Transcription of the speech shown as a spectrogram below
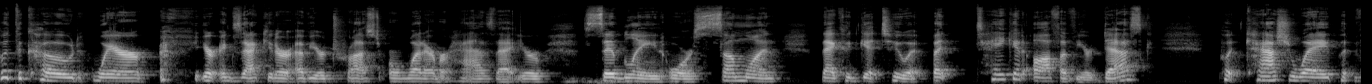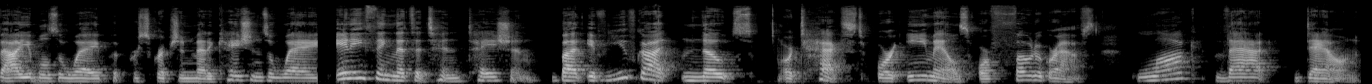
Put the code where your executor of your trust or whatever has that, your sibling or someone that could get to it. But take it off of your desk put cash away, put valuables away, put prescription medications away, anything that's a temptation. But if you've got notes or text or emails or photographs, lock that down.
